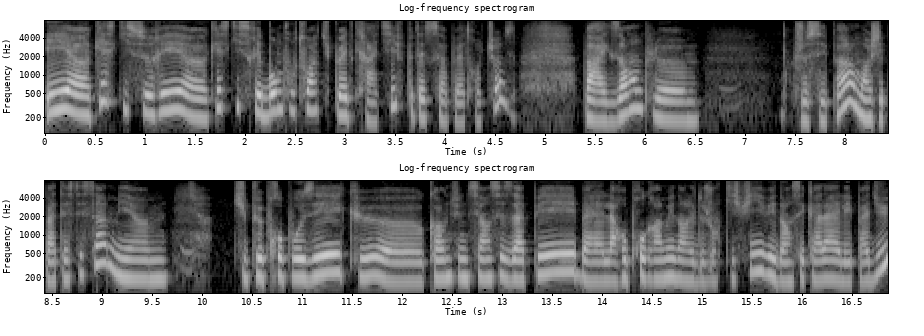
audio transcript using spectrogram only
Et qu'est-ce qui serait qu'est-ce qui serait bon pour toi? Tu peux être créatif, peut-être que ça peut être autre chose. Par exemple, je sais pas, moi j'ai pas testé ça, mais tu peux proposer que quand une séance est zappée, ben, la reprogrammer dans les deux jours qui suivent et dans ces cas-là elle n'est pas due.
